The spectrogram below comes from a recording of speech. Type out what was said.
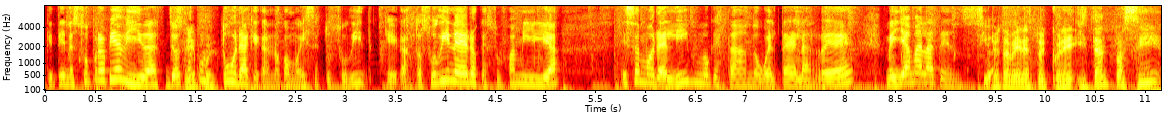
que tiene su propia vida, de otra Sí, pues. cultura, que ganó, como dices tú, su que gastó su dinero, que es su familia, ese moralismo que está dando vueltas en las redes, me llama la atención. Yo también estoy con él. Y tanto así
